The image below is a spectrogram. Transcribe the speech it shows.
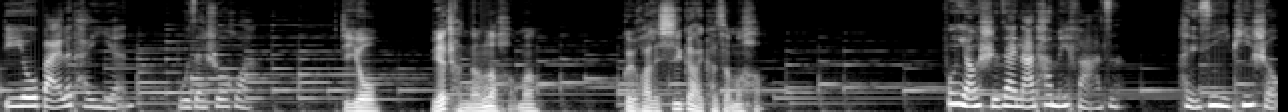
迪优白了他一眼，不再说话。迪优，别逞能了好吗？跪坏了膝盖可怎么好？风阳实在拿他没法子，狠心一劈手，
